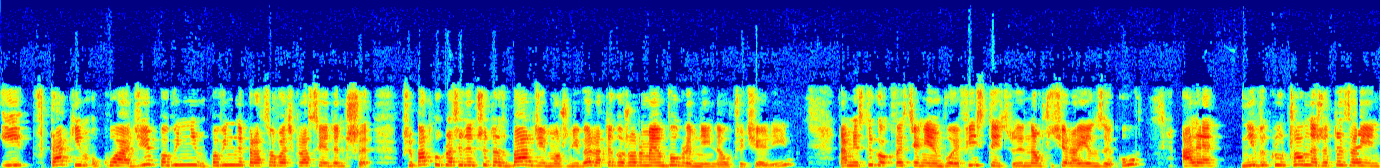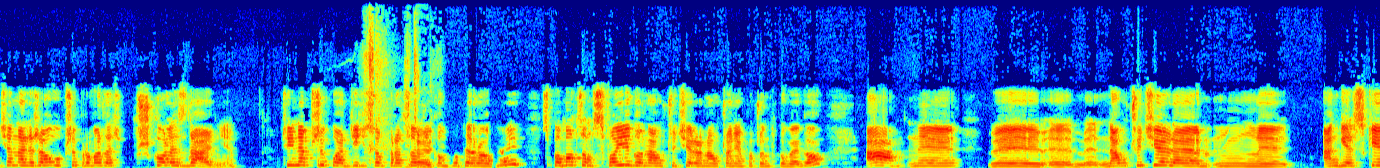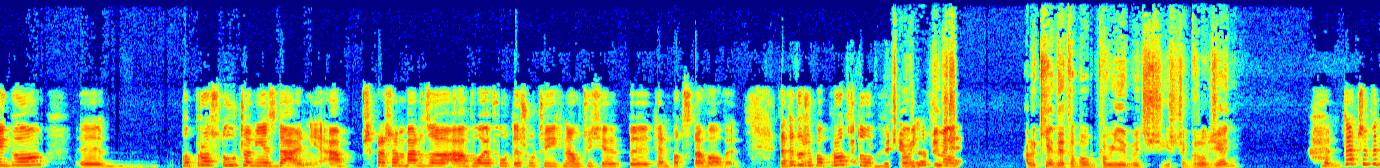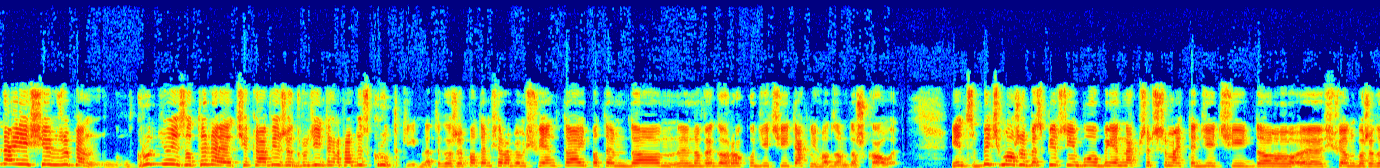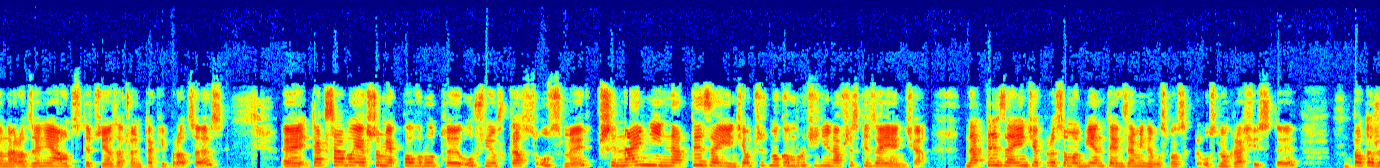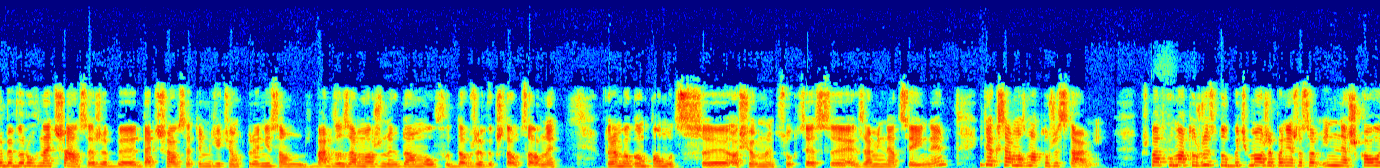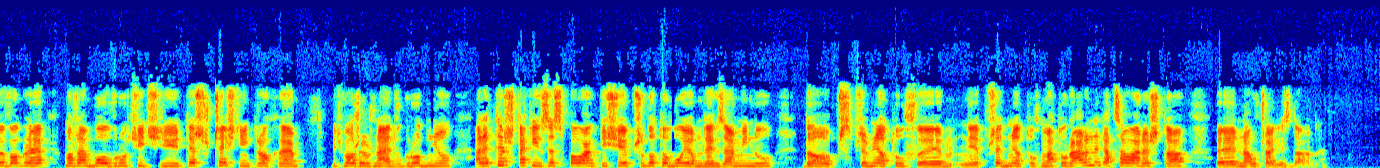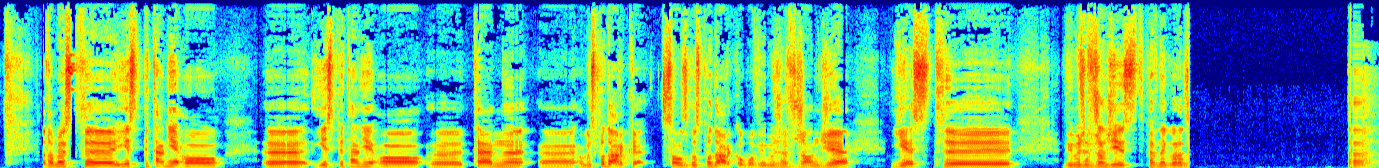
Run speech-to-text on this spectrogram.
i w takim układzie powinni, powinny pracować klasy 1-3. W przypadku klas 1-3 to jest bardziej możliwe, dlatego że one mają w ogóle mniej nauczycieli. Tam jest tylko kwestia, nie wiem, WF-isty, nauczyciela języków, ale niewykluczone, że te zajęcia należało przeprowadzać w szkole zdalnie. Czyli na przykład dzieci są w pracowni komputerowej z pomocą swojego nauczyciela nauczania początkowego, a y, Y, y, nauczyciele mm, angielskiego y, po prostu uczą je zdalnie, a przepraszam bardzo, a WF-u też uczy ich nauczyciel ten podstawowy. Dlatego, że po prostu powinniśmy... Ale kiedy? To powinien być jeszcze grudzień? Znaczy, wydaje się, że w grudniu jest o tyle ciekawie, że grudzień tak naprawdę jest krótki, dlatego że potem się robią święta i potem do nowego roku dzieci i tak nie chodzą do szkoły. Więc być może bezpiecznie byłoby jednak przetrzymać te dzieci do e, świąt Bożego Narodzenia, od stycznia zacząć taki proces. E, tak samo jak, jak powrót uczniów klas ósmych, przynajmniej na te zajęcia, bo przecież mogą wrócić nie na wszystkie zajęcia, na te zajęcia, które są objęte egzaminem ósmoklasisty, po to, żeby wyrównać szanse, żeby dać szansę tym dzieciom, które nie są z bardzo zamożnych domów, dobrze wykształconych, które mogą pomóc osiągnąć sukces egzaminacyjny i tak samo z maturzystami. W przypadku maturzystów być może, ponieważ to są inne szkoły, w ogóle można było wrócić też wcześniej trochę, być może już nawet w grudniu, ale też w takich zespołach, gdzie się przygotowują do egzaminu, do przedmiotów, y, przedmiotów maturalnych, a cała reszta y, nauczanie zdalne. Natomiast y, jest pytanie o jest pytanie o ten, o gospodarkę. Co z gospodarką? Bo wiemy, że w rządzie jest, wiemy, że w rządzie jest pewnego rodzaju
